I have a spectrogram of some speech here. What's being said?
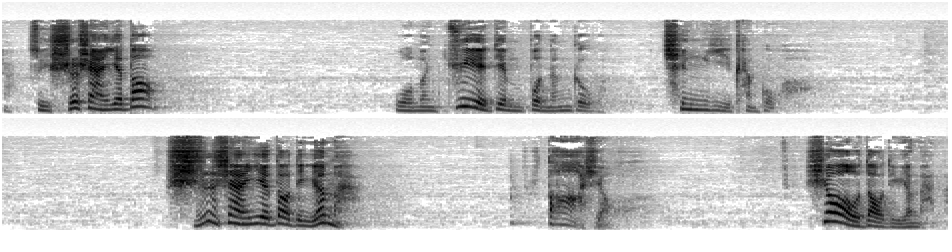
啊！所以十善业道。我们决定不能够轻易看过啊！十善业道的圆满，大孝，孝道的圆满呐，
